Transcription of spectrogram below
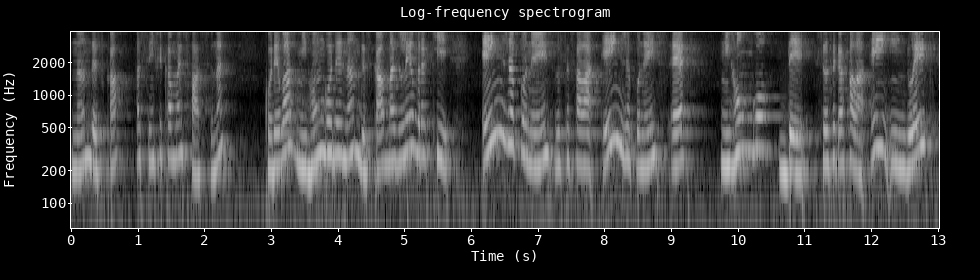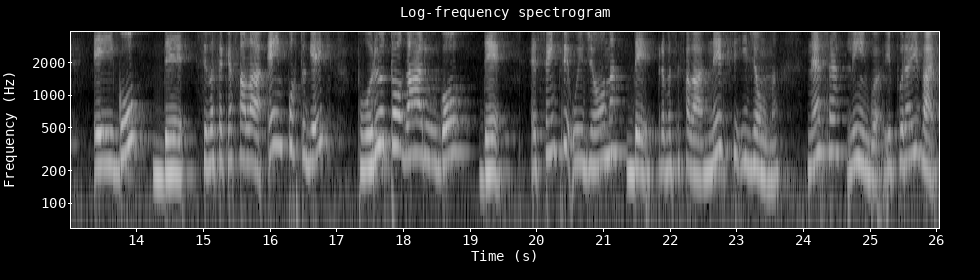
何ですか Assim fica mais fácil, né? これは日本語で何ですか Mas lembra que em japonês, você falar em japonês é nihongo de. Se você quer falar em inglês, eigo de. Se você quer falar em português, portugalugo de é sempre o idioma de, para você falar nesse idioma, nessa língua e por aí vai,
